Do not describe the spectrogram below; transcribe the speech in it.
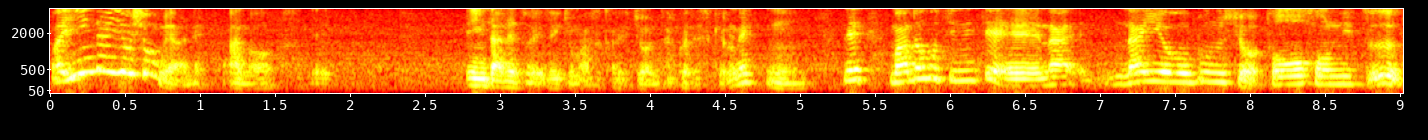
まあ、いい内容証明はね、あの、えインターネットでできますから非常に楽ですけどね。うん、で、窓口にて、えー、内容文書、当本2通、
